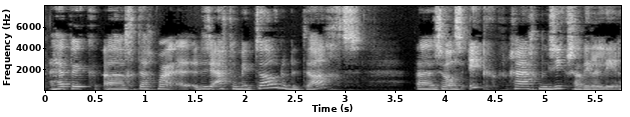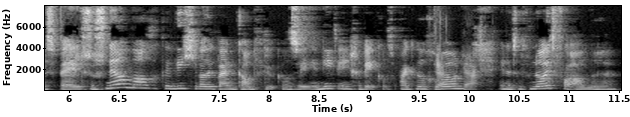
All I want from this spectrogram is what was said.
heb ik eh, gedacht, maar er is eigenlijk een methode bedacht. Eh, zoals ik graag muziek zou willen leren spelen. Zo snel mogelijk een liedje wat ik bij een kampvuur kan zingen. Niet ingewikkeld, maar ik wil gewoon. Ja, ja. En het hoeft nooit voor anderen.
